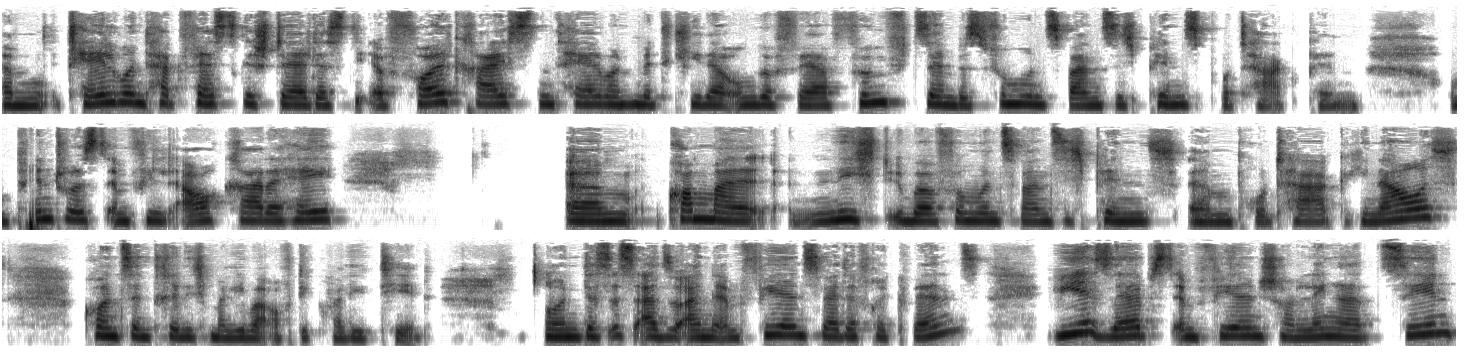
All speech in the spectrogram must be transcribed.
Ähm, Tailwind hat festgestellt, dass die erfolgreichsten Tailwind-Mitglieder ungefähr 15 bis 25 Pins pro Tag pinnen. Und Pinterest empfiehlt auch gerade, hey, ähm, komm mal nicht über 25 Pins ähm, pro Tag hinaus, konzentriere dich mal lieber auf die Qualität. Und das ist also eine empfehlenswerte Frequenz. Wir selbst empfehlen schon länger 10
